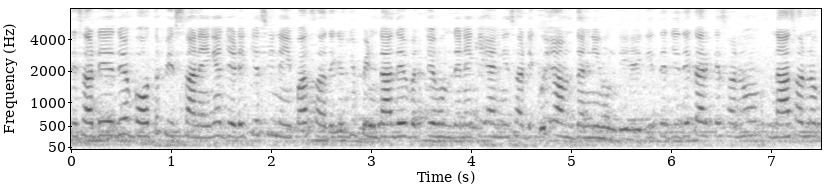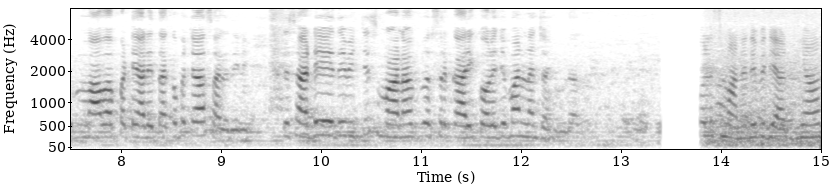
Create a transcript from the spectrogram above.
ਤੇ ਸਾਡੇ ਇਹਦੀਆਂ ਬਹੁਤ ਫੀਸਾਂ ਨੇਗੀਆਂ ਜਿਹੜੇ ਕਿ ਅਸੀਂ ਨਹੀਂ ਭਰ ਸਕਦੇ ਕਿਉਂਕਿ ਪਿੰਡਾਂ ਦੇ ਬੱਚੇ ਹੁੰਦੇ ਨੇ ਕਿ ਐਨੀ ਸਾਡੀ ਕੋਈ ਆਮਦਨ ਨਹੀਂ ਹੁੰਦੀ ਹੈਗੀ ਤੇ ਜਿਹਦੇ ਕਰਕੇ ਸਾਨੂੰ ਨਾ ਸਾਨੂੰ ਮਾਵਾ ਪਟਿਆਲੇ ਤੱਕ ਪਹੁੰਚਾ ਸਕਦੇ ਨੇ ਤੇ ਸਾਡੇ ਇਹਦੇ ਵਿੱਚ ਸਮਾਣਾ ਸਰਕਾਰੀ ਕਾਲਜ ਬਣਨਾ ਚਾਹੀਦਾ। ਕਾਲਜ ਸਮਾਨੇ ਦੇ ਵਿਦਿਆਰਥੀਆਂ,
